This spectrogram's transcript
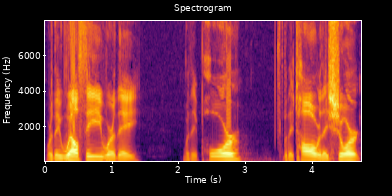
Were they wealthy? Were they were they poor? Were they tall? Were they short?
